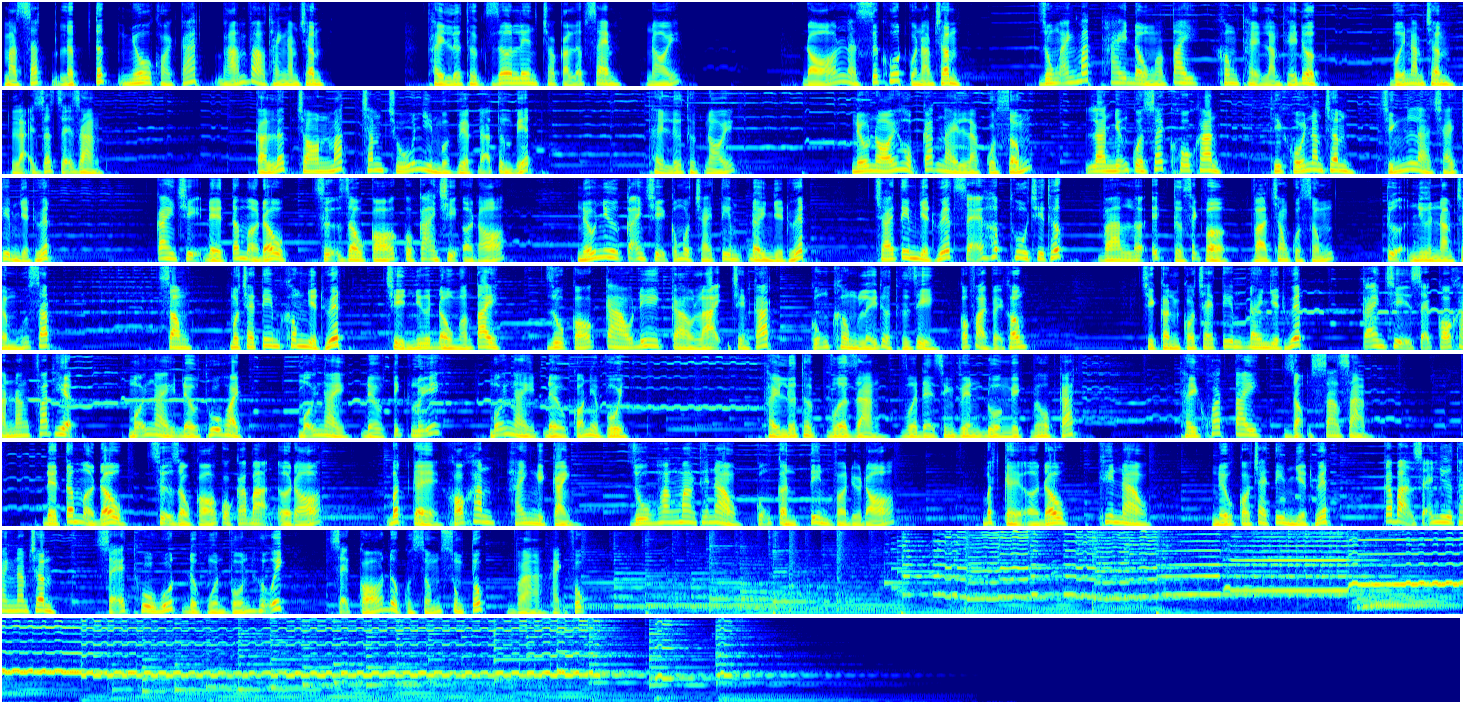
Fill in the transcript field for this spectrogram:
Mặt sắt lập tức nhô khỏi cát bám vào thanh nam châm. Thầy lư thực dơ lên cho cả lớp xem, nói Đó là sức hút của nam châm. Dùng ánh mắt hay đầu ngón tay không thể làm thế được. Với nam châm lại rất dễ dàng. Cả lớp tròn mắt chăm chú nhìn một việc đã từng biết. Thầy Lư Thực nói, nếu nói hộp cát này là cuộc sống, là những cuốn sách khô khan, thì khối nam châm chính là trái tim nhiệt huyết. Các anh chị để tâm ở đâu, sự giàu có của các anh chị ở đó. Nếu như các anh chị có một trái tim đầy nhiệt huyết, trái tim nhiệt huyết sẽ hấp thu tri thức và lợi ích từ sách vở và trong cuộc sống tựa như nam châm hút sắt. Xong, một trái tim không nhiệt huyết, chỉ như đầu ngón tay, dù có cào đi cào lại trên cát cũng không lấy được thứ gì, có phải vậy không? Chỉ cần có trái tim đầy nhiệt huyết, các anh chị sẽ có khả năng phát hiện mỗi ngày đều thu hoạch, mỗi ngày đều tích lũy, mỗi ngày đều có niềm vui. Thầy lứa thực vừa giảng vừa để sinh viên đùa nghịch với hộp cát. Thầy khoát tay, giọng sang sảng. Để tâm ở đâu, sự giàu có của các bạn ở đó. Bất kể khó khăn hay nghịch cảnh, dù hoang mang thế nào cũng cần tin vào điều đó. Bất kể ở đâu, khi nào, nếu có trái tim nhiệt huyết, các bạn sẽ như thanh nam châm, sẽ thu hút được nguồn vốn hữu ích, sẽ có được cuộc sống sung túc và hạnh phúc.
